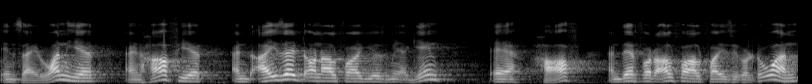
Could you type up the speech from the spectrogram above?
inside 1 here and half here and iz on alpha gives me again a half and therefore, alpha alpha is equal to 1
